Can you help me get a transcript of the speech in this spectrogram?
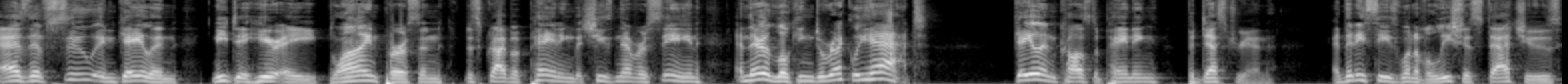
As if Sue and Galan need to hear a blind person describe a painting that she's never seen and they're looking directly at. Galan calls the painting pedestrian, and then he sees one of Alicia's statues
